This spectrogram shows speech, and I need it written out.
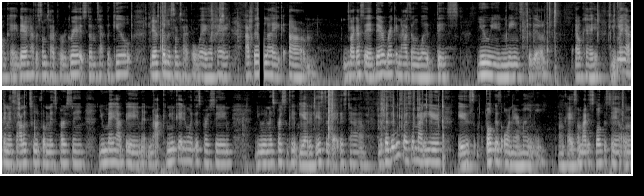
Okay, they're having some type of regret, some type of guilt. They're feeling some type of way. Okay, I feel like, um, like I said, they're recognizing what this union means to them. Okay, you may have been in solitude from this person. You may have been not communicating with this person you and this person could be at a distance at this time because it looks like somebody here is focused on their money okay somebody's focusing on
